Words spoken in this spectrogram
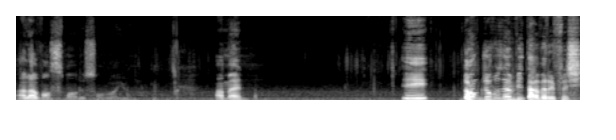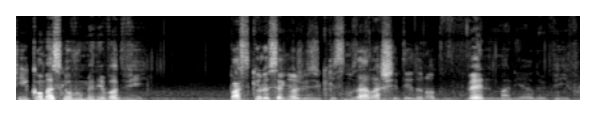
à l'avancement de son royaume. Amen. Et donc, je vous invite à réfléchir comment est-ce que vous menez votre vie? Parce que le Seigneur Jésus-Christ nous a rachetés de notre vaine manière de vivre.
